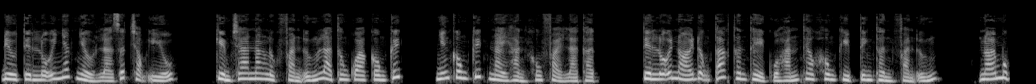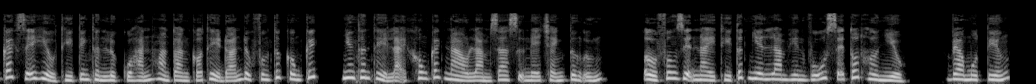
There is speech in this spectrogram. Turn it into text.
điều tiền lỗi nhắc nhở là rất trọng yếu. Kiểm tra năng lực phản ứng là thông qua công kích, những công kích này hẳn không phải là thật. Tiền lỗi nói động tác thân thể của hắn theo không kịp tinh thần phản ứng. Nói một cách dễ hiểu thì tinh thần lực của hắn hoàn toàn có thể đoán được phương thức công kích, nhưng thân thể lại không cách nào làm ra sự né tránh tương ứng. Ở phương diện này thì tất nhiên Lam Hiên Vũ sẽ tốt hơn nhiều. Vèo một tiếng,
